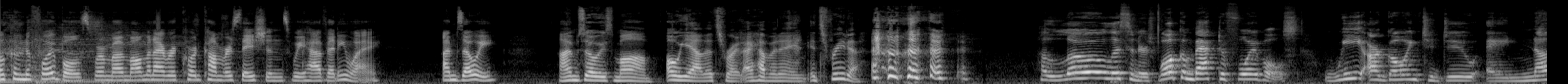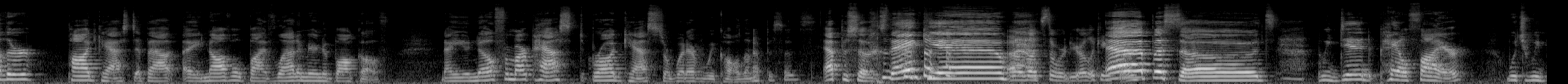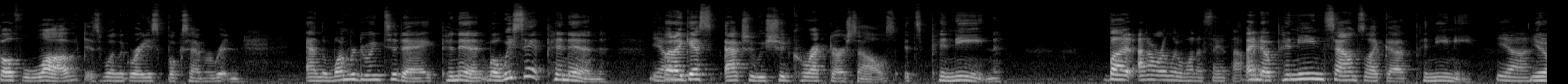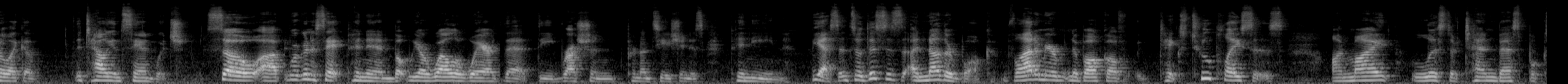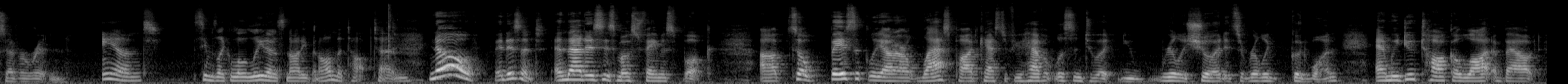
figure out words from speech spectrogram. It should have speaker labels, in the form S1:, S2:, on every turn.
S1: Welcome to Foibles, where my mom and I record conversations we have anyway. I'm Zoe.
S2: I'm Zoe's mom. Oh, yeah, that's right. I have a name. It's Frida. Hello, listeners. Welcome back to Foibles. We are going to do another podcast about a novel by Vladimir Nabokov. Now, you know from our past broadcasts, or whatever we call them,
S1: Episodes?
S2: episodes. Thank you.
S1: Oh, that's the word you're looking for.
S2: episodes. We did Pale Fire, which we both loved, is one of the greatest books ever written. And the one we're doing today, Pinin, well, we say it Pinin,
S1: Yeah.
S2: but I guess actually we should correct ourselves. It's Pinin.
S1: But I don't really want to say it that way.
S2: I know Pinin sounds like a panini,
S1: Yeah.
S2: you know, like a Italian sandwich. So uh, we're going to say it Pinin, but we are well aware that the Russian pronunciation is Pinin. Yes, and so this is another book. Vladimir Nabokov takes two places on my list of 10 best books ever written.
S1: And it seems like Lolita is not even on the top 10.
S2: No, it isn't. And that is his most famous book. Uh, so basically, on our last podcast, if you haven't listened to it, you really should. It's a really good one. And we do talk a lot about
